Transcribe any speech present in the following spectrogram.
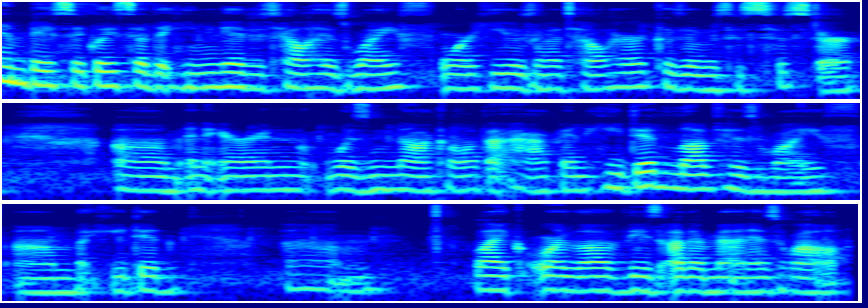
and basically said that he needed to tell his wife or he was going to tell her because it was his sister. Um, and Aaron was not going to let that happen. He did love his wife, um, but he did um, like or love these other men as well.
